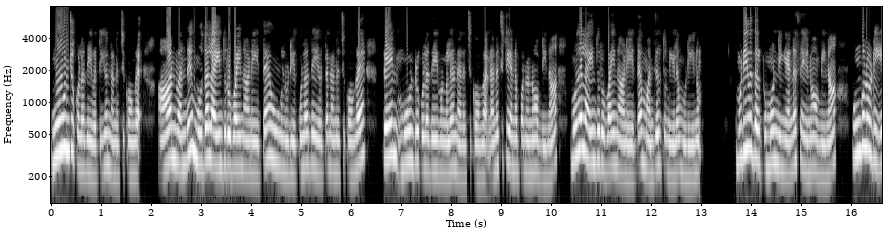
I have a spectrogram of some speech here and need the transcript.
மூன்று குலதெய்வத்தையும் நினைச்சுக்கோங்க. ஆண் வந்து முதல் ஐந்து ரூபாய் நாணயத்தை உங்களுடைய குலதெய்வத்தை நினைச்சுக்கோங்க. பெண் மூன்று குலதெய்வங்களை நினைச்சுக்கோங்க. நினைச்சிட்டு என்ன பண்ணணும் அப்படின்னா முதல் ஐந்து ரூபாய் நாணயத்தை மஞ்சள் துணியில முடியணும். முடிவதற்கு முன் நீங்க என்ன செய்யணும் அப்படின்னா உங்களுடைய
